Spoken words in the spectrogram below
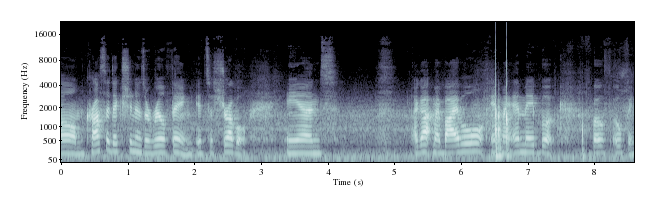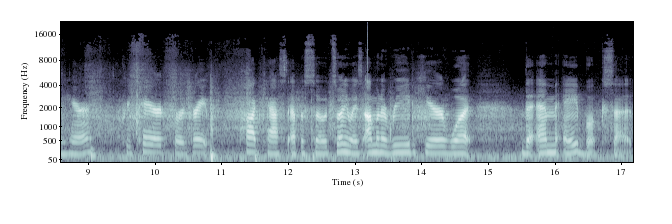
um, cross addiction is a real thing, it's a struggle. And I got my Bible and my MA book both open here prepared for a great podcast episode. So, anyways, I'm going to read here what the MA book says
